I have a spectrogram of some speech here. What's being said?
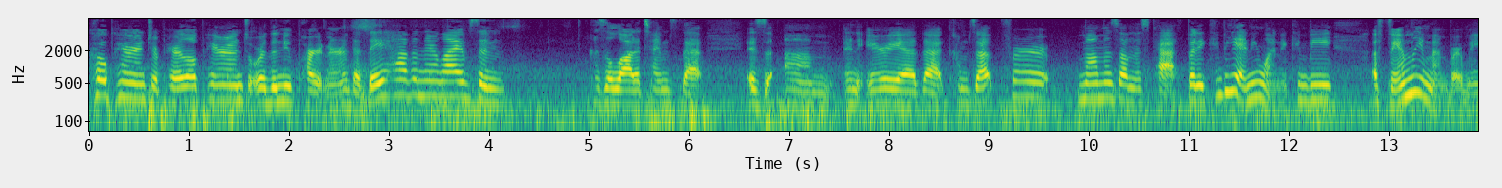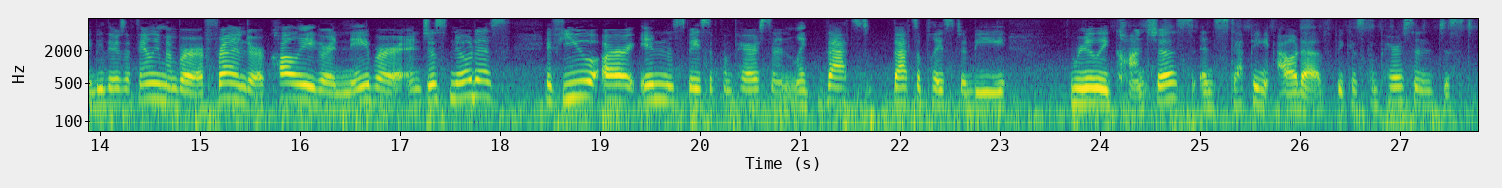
co-parent or parallel parent, or the new partner that they have in their lives, and because a lot of times that is um, an area that comes up for mamas on this path, but it can be anyone. It can be a family member. Maybe there's a family member, or a friend, or a colleague, or a neighbor, and just notice if you are in the space of comparison, like that's that's a place to be really conscious and stepping out of because comparison just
